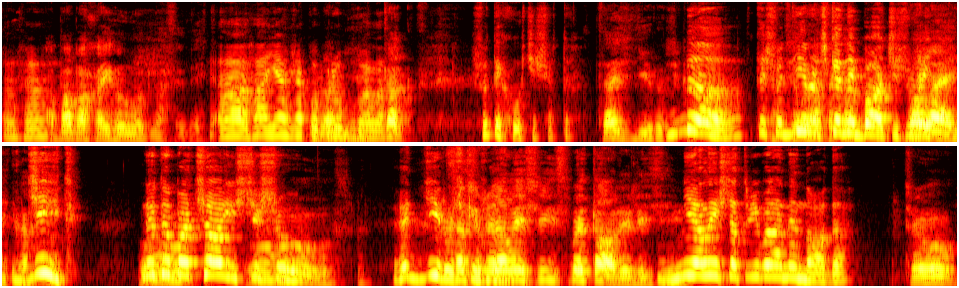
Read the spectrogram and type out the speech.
А баба хай голодна сидить. Ага, я вже Вона попробувала. Так, Що ти хочеш ото? це ж дірочка. Да, ти що, чого дірочки така не бачиш вже? Маленька. Дід! Не О, добачаєш чи що? Господи. Геть Це дірочки я вже. лише і сметани з'їв. Ні, лишня тобі вона не треба. Чого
